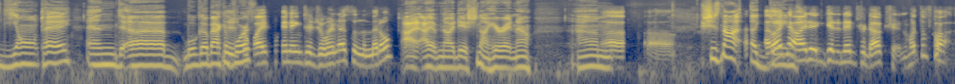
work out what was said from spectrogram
Diante, and uh, we'll go back and Is forth. wife planning to join us in the middle? I, I have no idea. She's not here right now. Um, Uh, uh, she's not a I game. like how I didn't get an introduction. What the fuck?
